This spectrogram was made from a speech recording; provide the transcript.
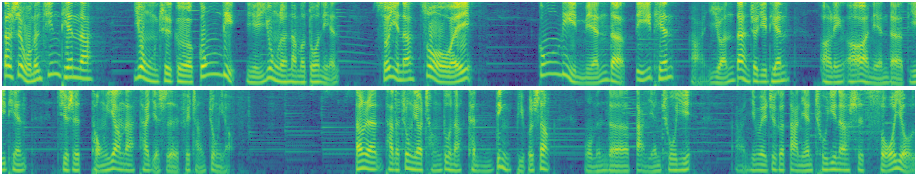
但是我们今天呢，用这个公历也用了那么多年，所以呢，作为公历年的第一天啊，元旦这一天，二零二二年的第一天，其实同样呢，它也是非常重要。当然，它的重要程度呢，肯定比不上我们的大年初一。啊，因为这个大年初一呢，是所有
